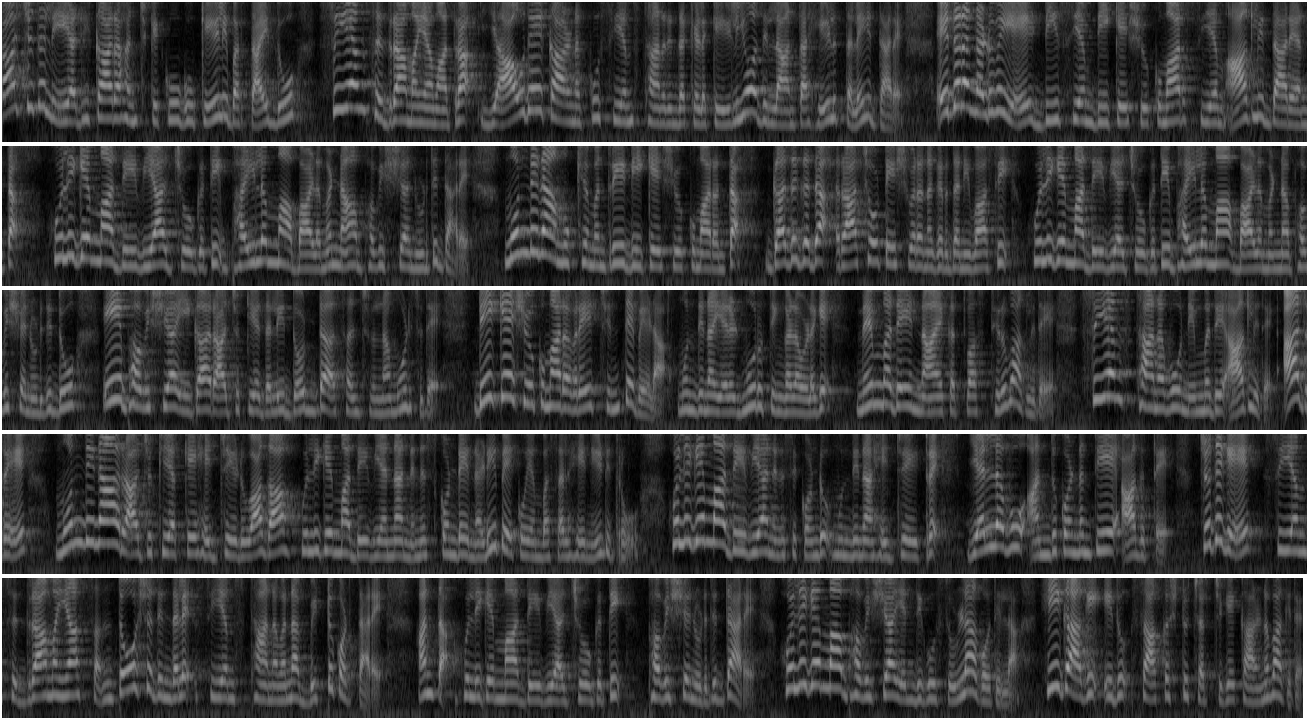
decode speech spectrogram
ರಾಜ್ಯದಲ್ಲಿ ಅಧಿಕಾರ ಹಂಚಿಕೆ ಕೂಗು ಕೇಳಿ ಬರ್ತಾ ಇದ್ದು, ಸಿಎಂ ಸಿದ್ದರಾಮಯ್ಯ ಮಾತ್ರ ಯಾವುದೇ ಕಾರಣಕ್ಕೂ ಸಿಎಂ ಸ್ಥಾನದಿಂದ ಕೆಳಕ್ಕೆ ಇಳಿಯೋದಿಲ್ಲ ಅಂತ ಹೇಳುತ್ತಲೇ ಇದ್ದಾರೆ. ಇದರ ನಡುವೆಯೇ ಡಿಸಿಎಂ ಡಿಕೆ ಶಿವಕುಮಾರ್ ಸಿಎಂ ಆಗಲಿದ್ದಾರೆ ಅಂತ ಹುಲಿಗೆಮ್ಮ ದೇವಿಯ ಜೋಗತಿ ಭೈಲಮ್ಮ ಬಾಳಮಣ್ಣ ಭವಿಷ್ಯ ನುಡಿದಿದ್ದಾರೆ. ಮುಂದಿನ ಮುಖ್ಯಮಂತ್ರಿ ಡಿಕೆ ಶಿವಕುಮಾರ್ ಅಂತ ಗದಗದ ರಾಚೋಟೇಶ್ವರ ನಗರದ ನಿವಾಸಿ ಹುಲಿಗೆಮ್ಮ ದೇವಿಯ ಜೋಗತಿ ಭೈಲಮ್ಮ ಬಾಳಮಣ್ಣ ಭವಿಷ್ಯ ನುಡಿದಿದ್ದು, ಈ ಭವಿಷ್ಯ ಈಗ ರಾಜಕೀಯದಲ್ಲಿ ದೊಡ್ಡ ಸಂಚಲನ ಮೂಡಿಸಿದೆ. ಡಿಕೆ ಶಿವಕುಮಾರ್ ಅವರೇ ಚಿಂತೆ ಬೇಡ. ಮುಂದಿನ ಎರಡ್ಮೂರು ತಿಂಗಳ ಒಳಗೆ ನೆಮ್ಮದೇ ನಾಯಕತ್ವ ಸ್ಥಿರವಾಗಲಿದೆ. ಸಿಎಂ ಸ್ಥಾನವು ನೆಮ್ಮದೇ ಆಗಲಿದೆ. ಆದರೆ ಮುಂದಿನ ರಾಜಕೀಯಕ್ಕೆ ಹೆಜ್ಜೆ ಇಡುವಾಗ ಹುಲಿಗೆಮ್ಮ ದೇವಿಯನ್ನ ನೆನೆಸಿಕೊಂಡೇ ನಡಿಬೇಕು ಎಂಬ ಸಲಹೆ ನೀಡಿದರು. ಹುಲಿಗೆಮ್ಮ ದೇವಿಯ ನೆನೆಸಿಕೊಂಡು ಮುಂದಿನ ಹೆಜ್ಜೆ ಇಟ್ಟರೆ ಎಲ್ಲವೂ ಅಂದುಕೊಂಡಂತೆಯೇ ಆಗುತ್ತೆ. ಜೊತೆಗೆ ಸಿಎಂ ಸಿದ್ದರಾಮಯ್ಯ ಸಂತೋಷದಿಂದಲೇ ಸಿಎಂ ಸ್ಥಾನವನ್ನ ಬಿಟ್ಟುಕೊಡ್ತಾರೆ ಅಂತ ಹುಲಿಗೆಮ್ಮ ದೇವಿಯ ಜೋಗತಿ ಭವಿಷ್ಯ ನುಡಿದಿದ್ದಾರೆ. ಹುಲಿಗೆಮ್ಮ ಭವಿಷ್ಯ ಎಂದಿಗೂ ಸುಳ್ಳಾಗೋದಿಲ್ಲ. ಹೀಗಾಗಿ ಇದು ಸಾಕಷ್ಟು ಚರ್ಚೆಗೆ ಕಾರಣವಾಗಿದೆ.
